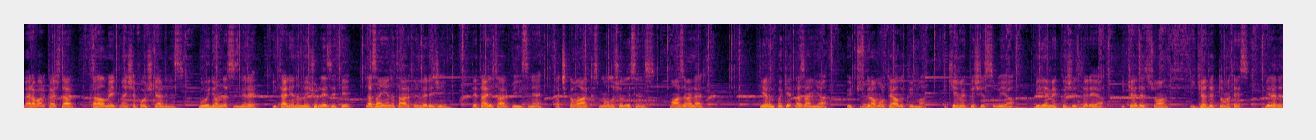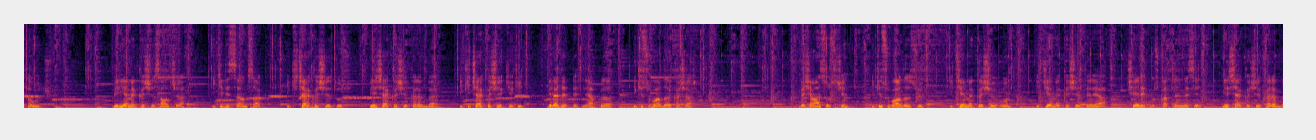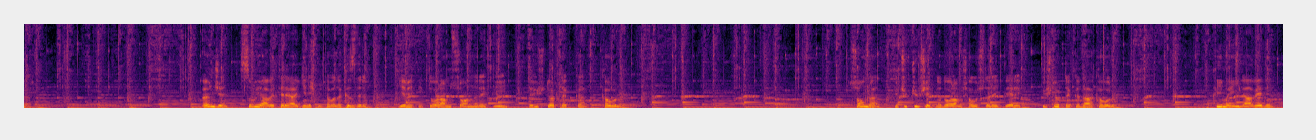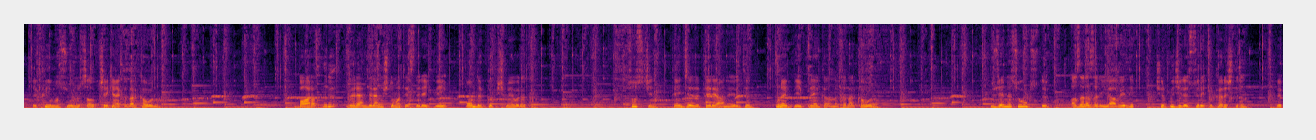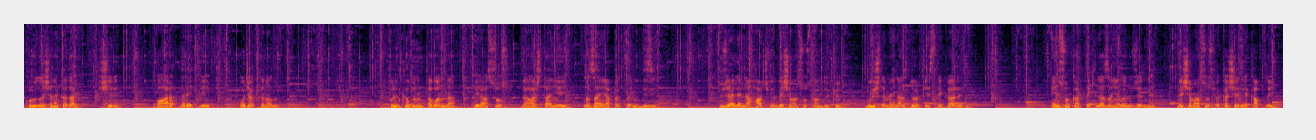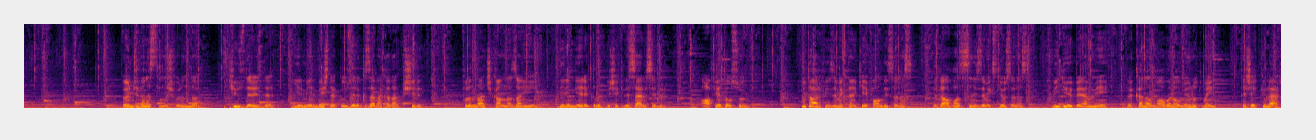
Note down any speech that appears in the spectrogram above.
Merhaba arkadaşlar, kanalıma Eğitmen Şef'e hoş geldiniz. Bu videomda sizlere İtalya'nın meşhur lezzeti lazanyanın tarifini vereceğim. Detaylı tarif bilgisine açıklamalar kısmına ulaşabilirsiniz. Malzemeler Yarım paket lazanya, 300 gram orta yağlı kıyma, 2 yemek kaşığı sıvı yağ, 1 yemek kaşığı tereyağı, 2 adet soğan, 2 adet domates, 1 adet havuç. 1 yemek kaşığı salça, 2 diş sarımsak, 2 çay kaşığı tuz, 1 çay kaşığı karabiber, 2 çay kaşığı kekik, 1 adet defne yaprağı, 2 su bardağı kaşar. Beşamel sos için 2 su bardağı süt, 2 yemek kaşığı un, 2 yemek kaşığı tereyağı, çeyrek muskat rendesi, 1 çay kaşığı karabiber. Önce sıvı yağ ve tereyağı geniş bir tavada kızdırın. Yemeklik doğranmış soğanları ekleyin ve 3-4 dakika kavurun. Sonra küçük küp şeklinde doğranmış havuçları ekleyerek 3-4 dakika daha kavurun. Kıymayı ilave edin ve kıyma suyunu salıp çekene kadar kavurun. Baharatları ve rendelenmiş domatesleri ekleyip 10 dakika pişmeye bırakın. Sos için tencerede tereyağını eritin, un ekleyip renk alana kadar kavurun. Üzerine soğuk sütü azar azar ilave edip çırpıcı ile sürekli karıştırın ve koyulaşana kadar pişirin. Baharatları ekleyip ocaktan alın. Fırın kabının tabanına biraz sos ve haştan yayıp lazanya yapraklarını dizin. Üzerlerine harç ve beşamel sostan dökün. Bu işlemi en az 4 kez tekrar edin. En son kattaki lazanyaların üzerine beşamel sos ve kaşar ile kaplayın. Önceden ısıtılmış fırında 200 derecede 20-25 dakika üzeri kızarana kadar pişirin. Fırından çıkan lazanyayı dilimleyerek ılık bir şekilde servis edin. Afiyet olsun. Bu tarifi izlemekten keyif aldıysanız ve daha fazlasını izlemek istiyorsanız videoyu beğenmeyi ve kanalıma abone olmayı unutmayın. Teşekkürler.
